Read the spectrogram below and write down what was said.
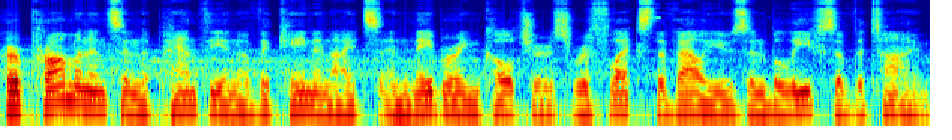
Her prominence in the pantheon of the Canaanites and neighboring cultures reflects the values and beliefs of the time,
